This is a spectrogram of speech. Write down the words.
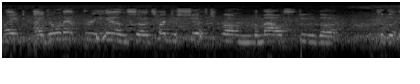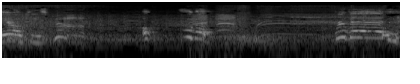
Like, I don't have three hands, so it's hard to shift from the mouse to the to the arrow keys. Oh, oh god! Reuben!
